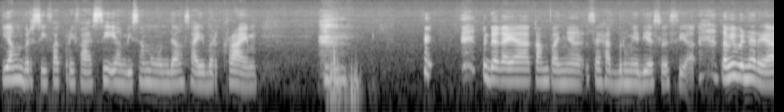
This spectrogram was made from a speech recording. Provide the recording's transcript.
yang bersifat privasi yang bisa mengundang cybercrime udah kayak kampanye sehat bermedia sosial. Tapi bener ya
